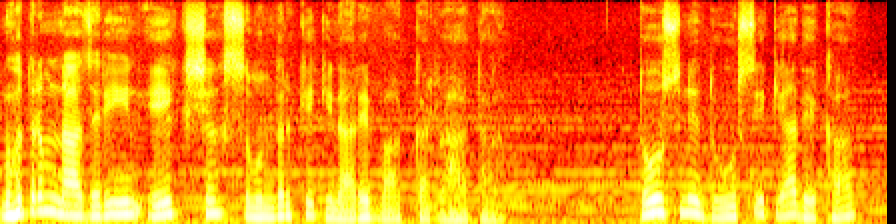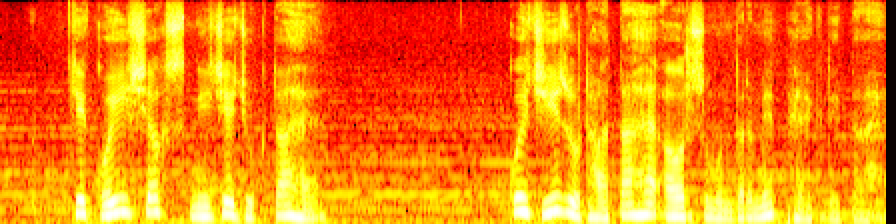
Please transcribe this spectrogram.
محترم ناظرین، ایک شخص سمندر کے کنارے باغ کر رہا تھا۔ تو اس نے دور سے کیا دیکھا کہ کوئی شخص نیچے جھکتا ہے، کوئی چیز اٹھاتا ہے اور سمندر میں پھینک دیتا ہے۔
